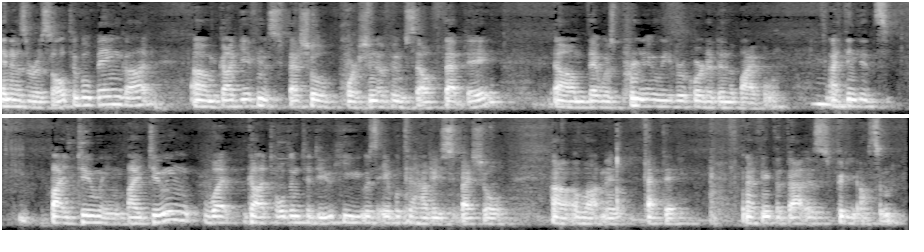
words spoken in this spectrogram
and as a result of obeying God, um, God gave him a special portion of himself that day um, that was permanently recorded in the Bible. Mm-hmm. I think it's by doing by doing what God told him to do, he was able to have a special uh, allotment that day, and I think that that is pretty awesome.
